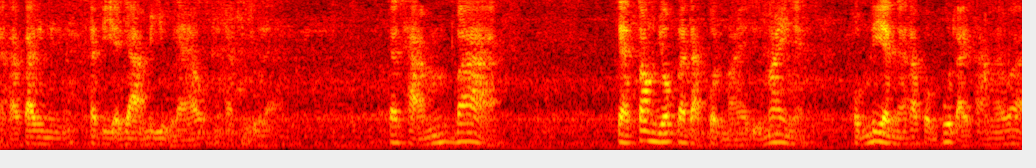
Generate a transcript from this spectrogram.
นะครับ การดำเนินคดีอาญามีอยู่แล้วนะครับมีอยู่แล้วจะถามว่าจะต้องยกระดับกฎหมายหรือไม่เนี่ย ผมเรียนนะครับ ผมพูดหลายครั้งแล้วว่า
